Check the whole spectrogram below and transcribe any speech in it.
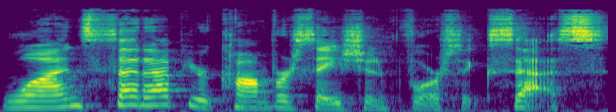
One, set up your conversation for success.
